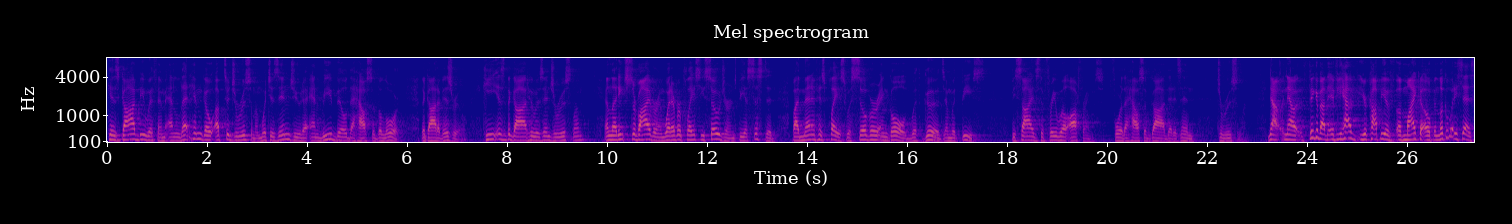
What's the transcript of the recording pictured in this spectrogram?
his God be with him, and let him go up to Jerusalem, which is in Judah, and rebuild the house of the Lord the God of Israel. He is the God who is in Jerusalem. And let each survivor in whatever place he sojourns be assisted by men of his place with silver and gold, with goods and with beasts, besides the freewill offerings for the house of God that is in Jerusalem. Now, now think about that. If you have your copy of, of Micah open, look at what he says.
